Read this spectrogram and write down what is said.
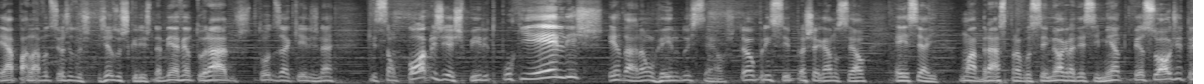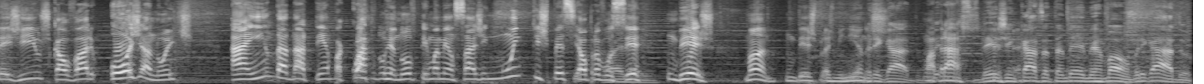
é a palavra do Senhor Jesus, Jesus Cristo. Né? Bem-aventurados todos aqueles né, que são pobres de espírito, porque eles herdarão o reino dos céus. Então é o princípio para chegar no céu, é esse aí. Um abraço para você, meu agradecimento. Pessoal de Três Rios, Calvário, hoje à noite Ainda dá tempo. A quarta do Renovo tem uma mensagem muito especial para você. Um beijo. Mano, um beijo para as meninas. Obrigado. Um abraço. Beijo em casa também, meu irmão. Obrigado.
